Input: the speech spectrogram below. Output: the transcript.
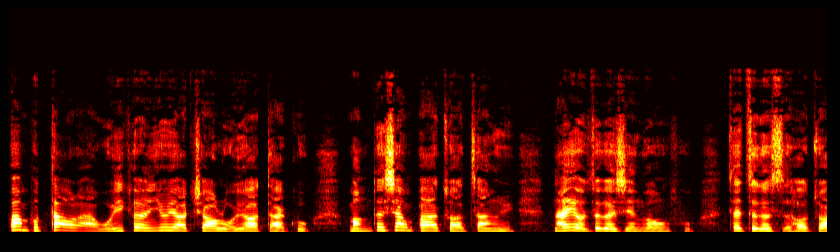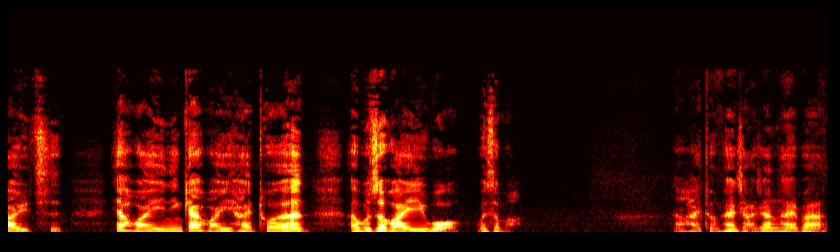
办不到啦！我一个人又要敲锣又要打鼓，忙得像八爪章鱼，哪有这个闲工夫在这个时候抓鱼吃？要怀疑，你应该怀疑海豚，而不是怀疑我。为什么？然后海豚看起来像很害怕，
